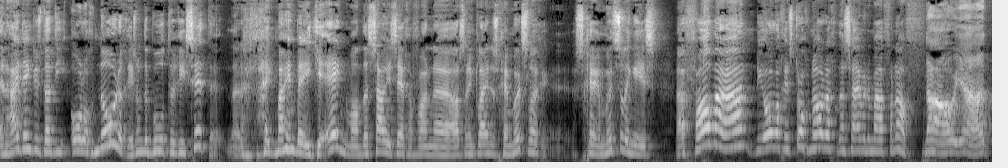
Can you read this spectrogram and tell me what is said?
En hij denkt dus dat die oorlog nodig is om de boel te resetten. Nou, dat lijkt mij een beetje eng, want dan zou je zeggen van... eh, als er een kleine schermutseling, schermutseling is... Nou, val maar aan, die oorlog is toch nodig, dan zijn we er maar vanaf. nou ja,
